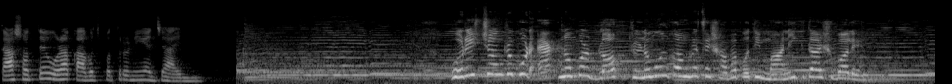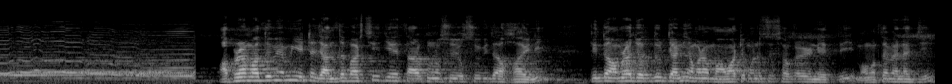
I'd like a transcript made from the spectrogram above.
তা সত্ত্বেও ওরা কাগজপত্র নিয়ে যায়নি। হরিশ্চন্দ্রপুর এক নম্বর ব্লক তৃণমূল কংগ্রেসের সভাপতি মানিক দাস বলেন, আপনার মাধ্যমে আমি এটা জানতে পারছি যে তার কোনো সুযোগ সুবিধা হয়নি। কিন্তু আমরা যতদূর জানি, আমরা মামাটি মানুষের সরকারের নেত্রী, মমতা ব্যানার্জি,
